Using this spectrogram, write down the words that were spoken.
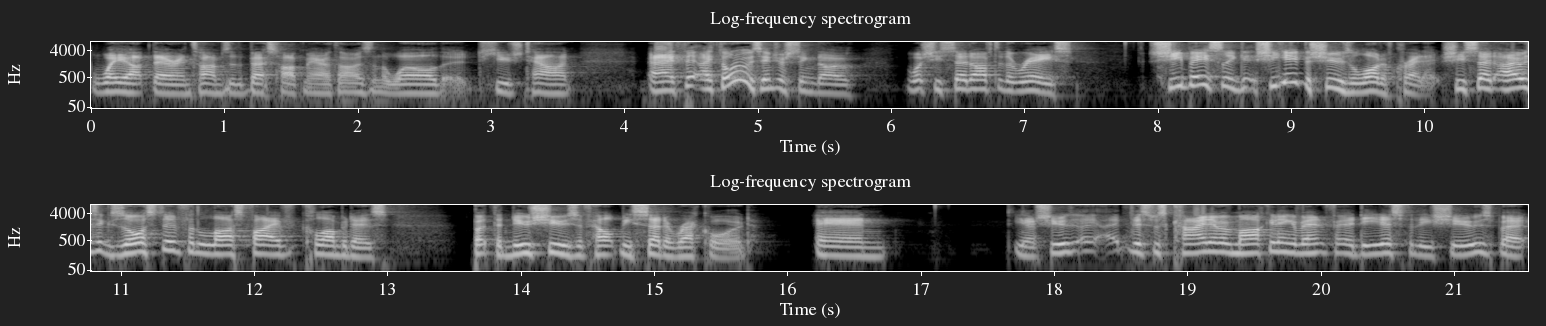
way up there in terms of the best half marathoners in the world, huge talent. And I th- I thought it was interesting though what she said after the race. She basically she gave the shoes a lot of credit. She said, "I was exhausted for the last five kilometers, but the new shoes have helped me set a record." And you know, she was, this was kind of a marketing event for Adidas for these shoes, but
